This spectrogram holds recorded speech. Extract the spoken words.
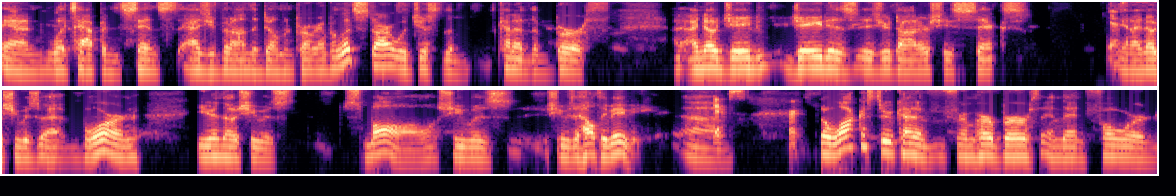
and what's happened since as you've been on the Doman program. But let's start with just the kind of the birth. I, I know Jade Jade is is your daughter. She's six. Yes. And I know she was uh, born, even though she was small, she was she was a healthy baby. Um, yes. So walk us through kind of from her birth and then forward,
